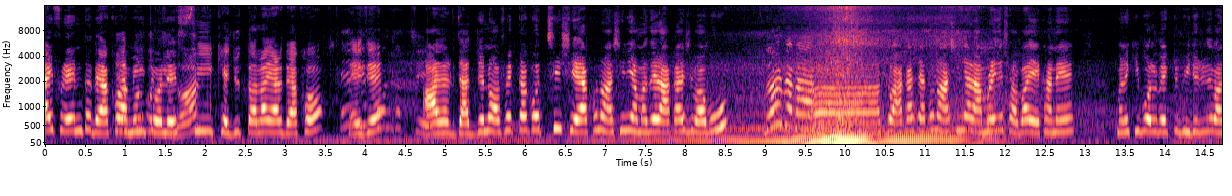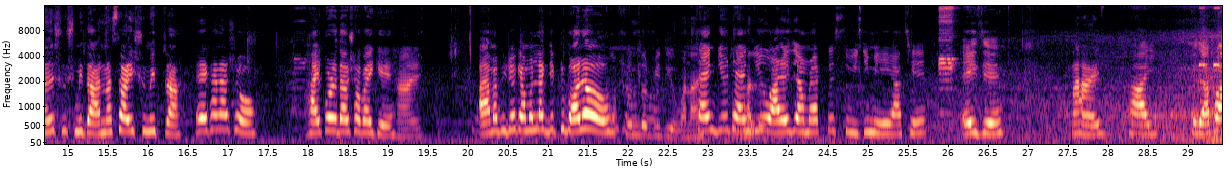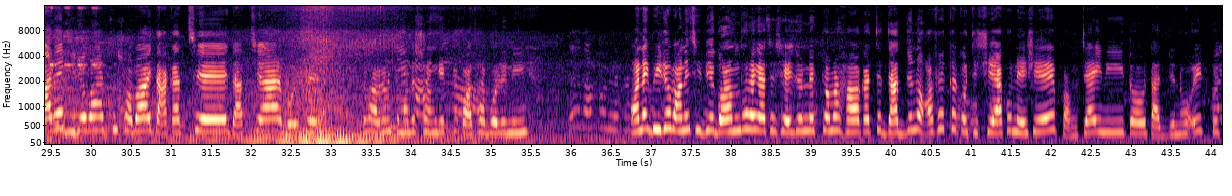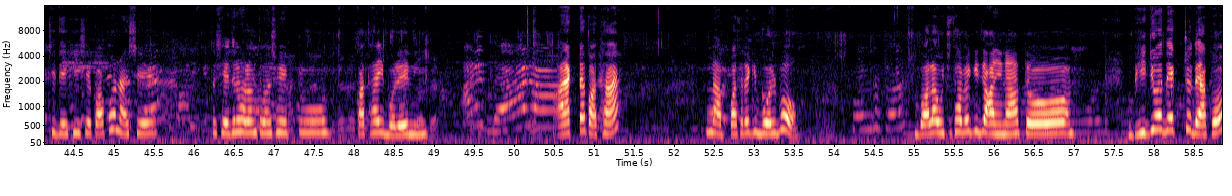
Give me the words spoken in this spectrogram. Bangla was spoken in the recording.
হাই ফ্রেন্ড তো দেখো আমি চলে এসেছি খেজুর তলায় আর দেখো এই যে আর যার জন্য অপেক্ষা করছি সে এখনও আসেনি আমাদের আকাশ বাবু। তো আকাশ এখনও আসেনি আর আমরা এই যে সবাই এখানে মানে কি বলব একটু ভিডিও টিডিও বানাতে সুস্মিতা না সরি সুমিত্রা। এখানে আসো। হাই করে দাও সবাইকে। হাই আর আমার ভিডিও কেমন লাগছে একটু বলো? খুব সুন্দর ভিডিও বানায়। থ্যাংক ইউ থ্যাংক ইউ আর এই যে আমরা একটা সুইটি মেয়ে আছে এই যে হাই হাই তো দেখো, আরে ভিডিও বানাচ্ছি, সবাই তাকাচ্ছে, যাচ্ছে আর বলছে, তো ভাবলাম তোমাদের সঙ্গে একটু কথা বলে নি। অনেক ভিডিও বানিয়েছি, দিয়ে গরম ধরে গেছে, সেই জন্য একটু আমার হাওয়া কাচ্ছে যার জন্য অপেক্ষা করছি, সে এখন এসে পৌঁছায়নি, তো তার জন্য ওয়েট করছি, দেখি সে কখন আসে। তো সেই জন্য ভাবলাম তোমার সঙ্গে একটু কথাই বলে নিই আর একটা কথা, না, কথাটা কি বলব? বলা উচিত হবে কি জানি না, তো ভিডিও দেখছ, দেখো।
